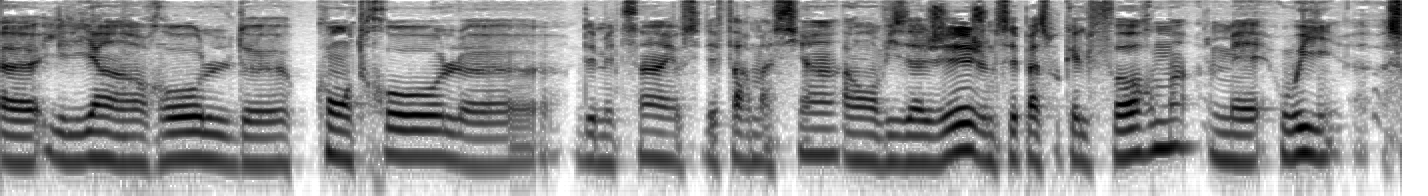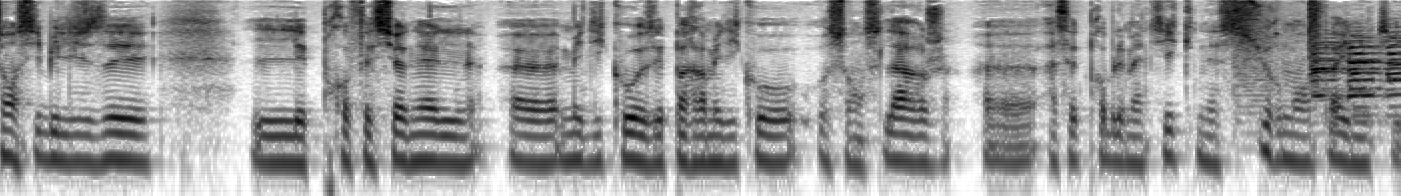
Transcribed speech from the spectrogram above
euh, il y a un rôle de contrôle euh, des médecins et aussi des pharmaciens à envisager. Je ne sais pas sous quelle forme, mais oui, sensibiliser les professionnels euh, médicaux et paramédicaux au sens large à cette problématique n'est sûrement pas inutile.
